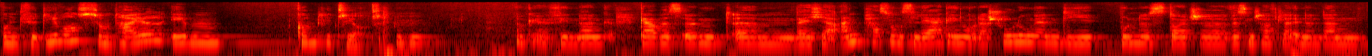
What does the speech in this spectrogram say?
Und für die war es zum Teil eben kompliziert. Mhm. Okay, vielen Dank. Gab es irgendwelche ähm, Anpassungslehrgänge oder Schulungen, die bundesdeutsche WissenschaftlerInnen dann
